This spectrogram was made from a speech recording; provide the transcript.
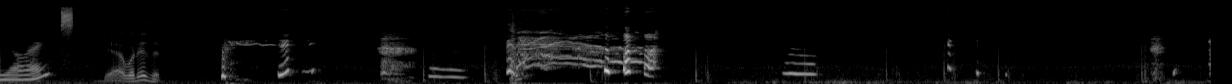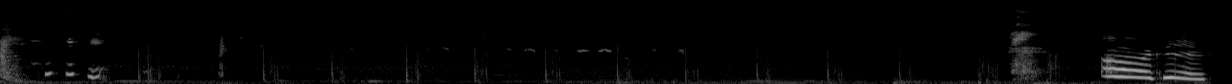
you alright? Yeah, what is it? oh, jeez.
